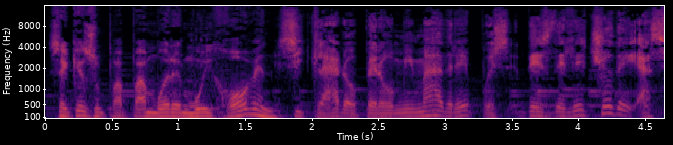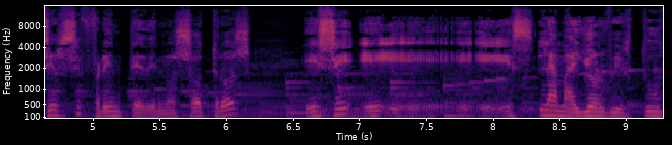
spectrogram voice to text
sé que su papá muere muy joven. Sí, claro, pero mi madre, pues desde el hecho de hacerse frente de nosotros, ese eh, eh, es la mayor virtud,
